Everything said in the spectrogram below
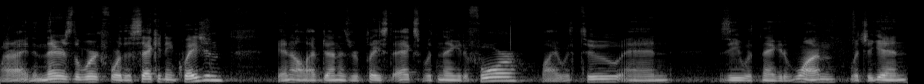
Alright, and there's the work for the second equation. Again, all I've done is replaced x with negative 4, y with 2, and z with negative 1, which again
